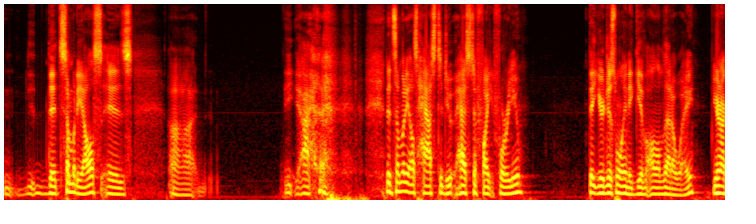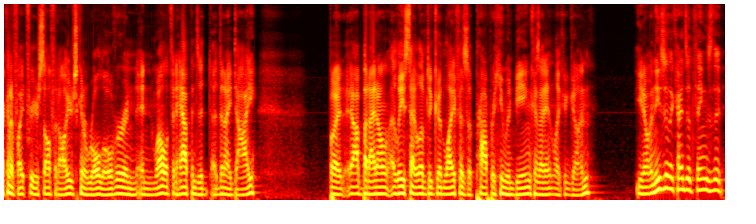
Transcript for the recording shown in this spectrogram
that somebody else is uh, that somebody else has to do has to fight for you that you're just willing to give all of that away? You're not going to fight for yourself at all? You're just going to roll over and and well if it happens then I die but uh, but I don't. At least I lived a good life as a proper human being because I didn't like a gun, you know. And these are the kinds of things that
